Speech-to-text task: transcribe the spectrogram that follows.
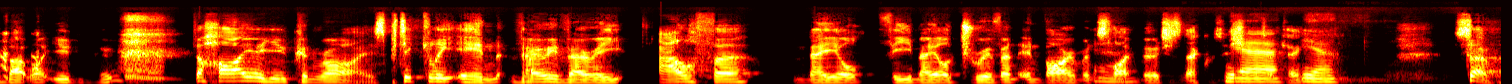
about what you do, the higher you can rise, particularly in very, very alpha male, female driven environments yeah. like mergers and acquisitions. Yeah, okay? yeah. So,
